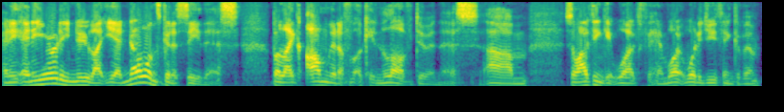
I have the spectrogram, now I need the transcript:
and he and he already knew like yeah, no one's gonna see this, but like I'm gonna fucking love doing this. Um, so I think it worked for him. What what did you think of him?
